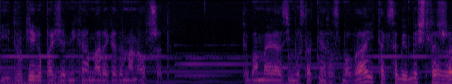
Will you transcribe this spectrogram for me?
i 2 października Marek Edelman odszedł. To była moja z nim ostatnia rozmowa i tak sobie myślę, że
